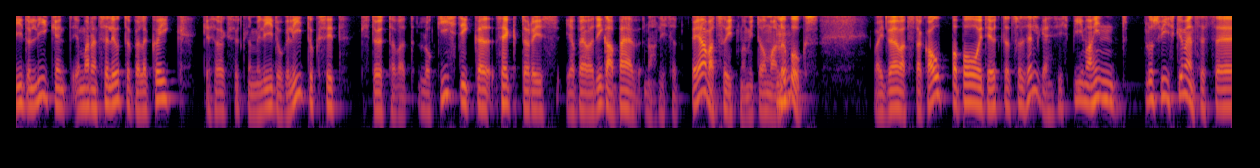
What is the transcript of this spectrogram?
liidul liikmeid ja ma arvan, et selle jutu peale kõik, kes oleks, ütleme, liiduga liituksid, kes töötavad logistikasektoris ja peavad iga päev, noh, lihtsalt peavad sõitma, mitte oma mm -hmm. lõbuks, vaid veavad seda kaupa poodi ja ütlevad sulle selge, siis piima hind pluss viiskümmend, sest see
